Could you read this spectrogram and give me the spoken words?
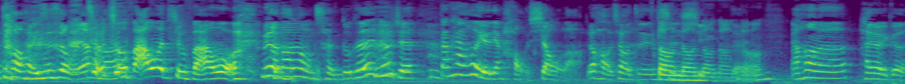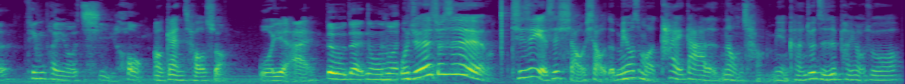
到，还是怎么样处吗？处罚我，处罚我。没有到那种程度，可是你就觉得当下会有点好笑啦，就好笑这件事情。懂懂懂懂对懂。然后呢，还有一个听朋友起哄，哦，干超爽，我也爱。对不对？那么说？我觉得就是其实也是小小的，没有什么太大的那种场面，可能就只是朋友说。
